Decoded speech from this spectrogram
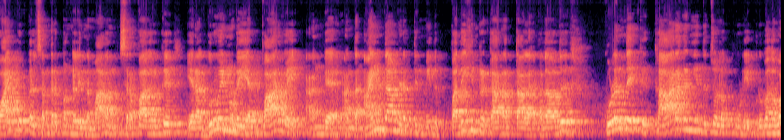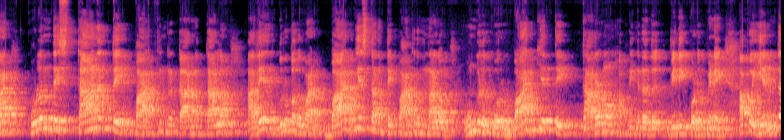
வாய்ப்புகள் சந்தர்ப்பங்கள் இந்த மாதம் சிறப்பாக இருக்கு. என குருவினுடைய பார்வை அங்க அந்த ஐந்தாம் இடத்தின் மீது பதிகின்ற காரணத்தால் அதாவது குழந்தைக்கு காரகன் என்று சொல்லக்கூடிய குரு பகவான் குழந்தை ஸ்தானத்தை பார்க்கின்ற காரணத்தாலும் அதே குரு பகவான் பாக்கியஸ்தானத்தை பார்க்கறதுனாலும் உங்களுக்கு ஒரு பாக்கியத்தை தரணும் அப்படிங்கிறது விதி கொடுப்பினை. அப்போ எந்த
